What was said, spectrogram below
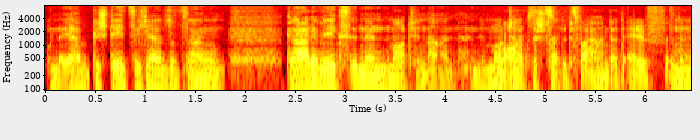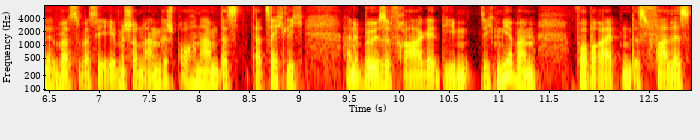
Und er gesteht sich ja sozusagen geradewegs in den Mord hinein, in den Mordtatbestand. Mord 211, mhm. was, was Sie eben schon angesprochen haben, das ist tatsächlich eine böse Frage, die sich mir beim Vorbereiten des Falles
